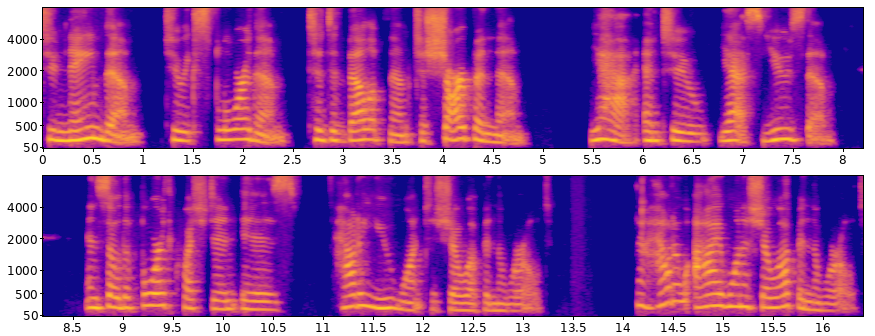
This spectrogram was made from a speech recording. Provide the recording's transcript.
to name them, to explore them, to develop them, to sharpen them. Yeah, and to, yes, use them. And so the fourth question is how do you want to show up in the world? Now, how do I want to show up in the world?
